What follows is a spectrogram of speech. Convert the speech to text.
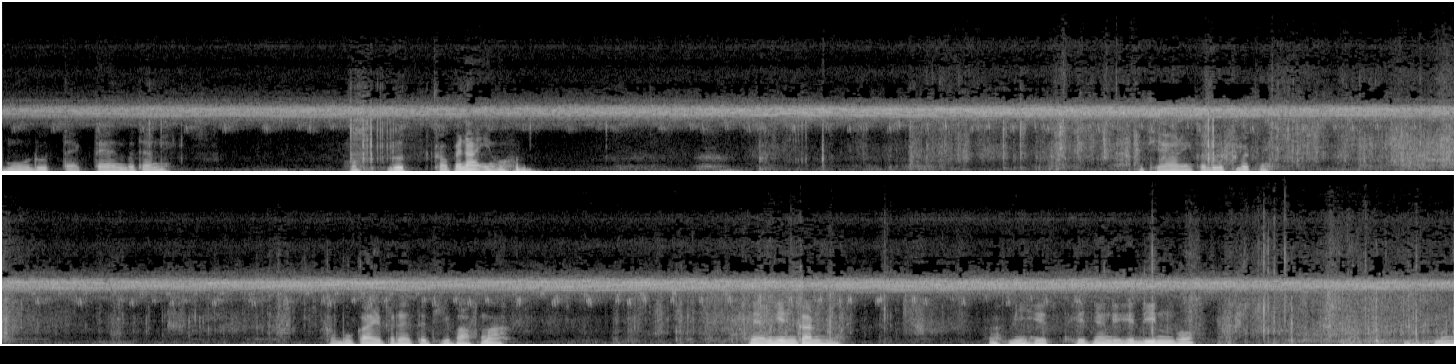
หมูดุดแตกแตนไปจ้ะนี่โอ้ดุดเข้าไปไหนโอ้ เที่ยวนี่ก็ดุดเบิดนี่กับบุไกลไปได้แต่ทีผักมาเนี่ยเห็นกัน มีเห็ดเห็ดยังดีเห็ดดินปะมึง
